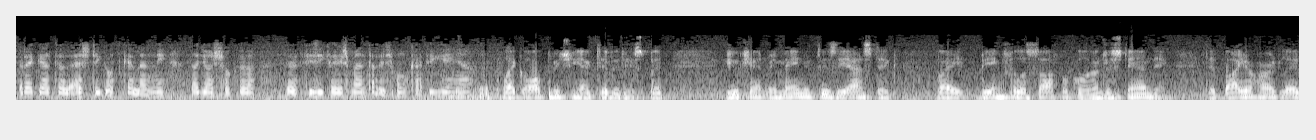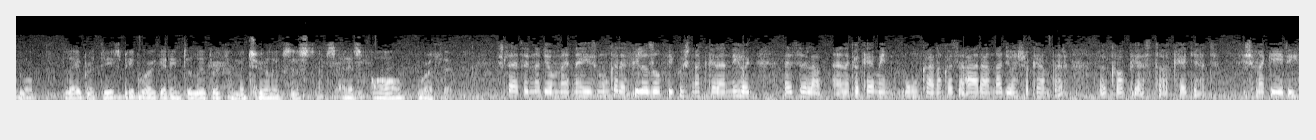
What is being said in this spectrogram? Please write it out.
Reggeltől estig ott kell lenni, nagyon sok fizikai és mentális munkát igényel. like all preaching activities, but you can remain enthusiastic by being philosophical and understanding that by your hard labor, labor, these people are getting delivered from material existence, and it's all worth it. És lehet, hogy nagyon nehéz munka, de filozófikusnak kell lenni, hogy ezzel a, ennek a kemény munkának az árán nagyon sok ember kapja ezt a kegyet, és megéri.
